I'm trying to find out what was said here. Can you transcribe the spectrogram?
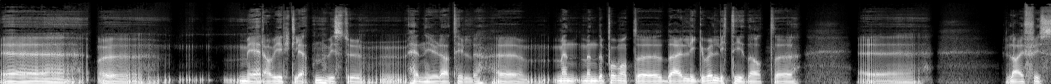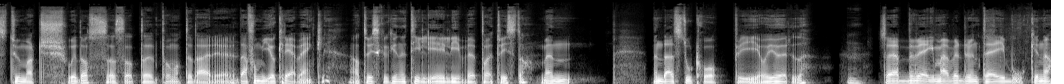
uh, øh, mer av virkeligheten, hvis du hengir deg til det. Eh, men, men, det på en måte, der ligger vel litt i det at uh, Life is too much with us. Altså at det på en måte det er, det er, for mye å kreve, egentlig. At vi skal kunne tilgi livet på et vis, da. Men, men det er et stort håp i å gjøre det. Mm. Så jeg beveger meg vel rundt det i boken, ja.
